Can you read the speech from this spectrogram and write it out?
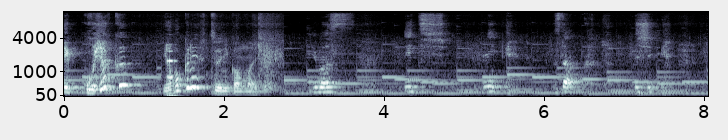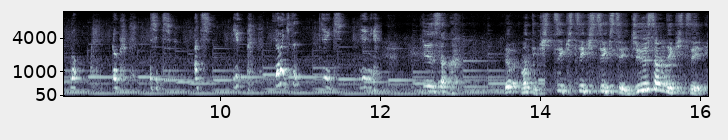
え 500? やばくね？普通に考えて。いきます。123456713やばい待ってきついきついきついきつい。13できつい。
